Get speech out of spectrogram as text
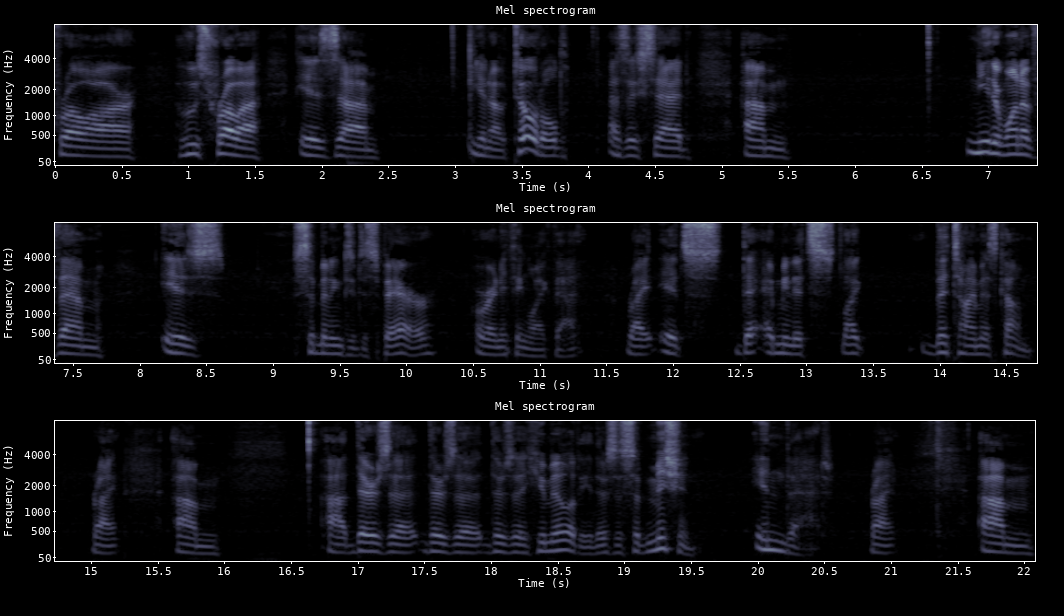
Hroar, whose Hroa is, um, you know, totaled. As I said, um, neither one of them is submitting to despair or anything like that, right? It's, the, I mean, it's like the time has come, right? Um, uh, there's a there's a there's a humility, there's a submission in that, right? Um,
